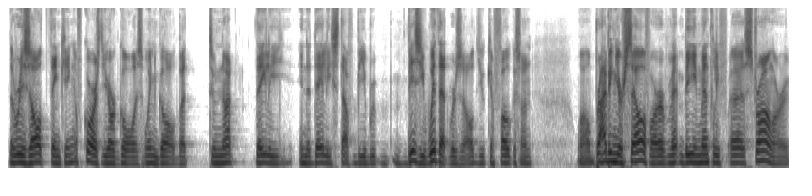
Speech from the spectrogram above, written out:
the result thinking, of course your goal is win gold, but to not daily in the daily stuff be busy with that result, you can focus on well bribing yourself or me- being mentally uh, strong or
